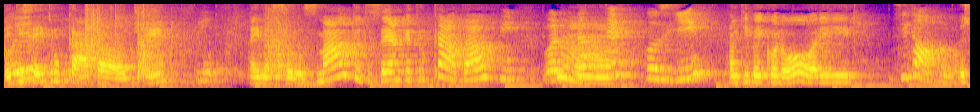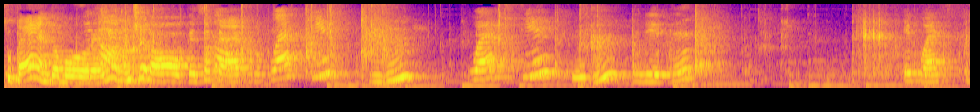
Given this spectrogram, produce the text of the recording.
E ti sei truccata oggi? Sì. Hai messo lo smalto? Ti sei anche truccata? Sì. Guardate così. Quanti bei colori. Si tolgono. È stupendo, amore. Io non ce l'ho, penso Si a te. tolgono questi. Questi. mhm. Vedete? E questi.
